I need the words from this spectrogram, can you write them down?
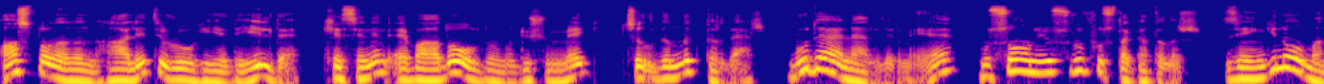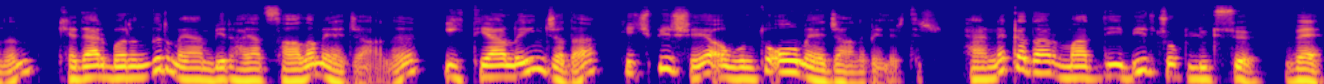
asıl olanın haleti ruhiye değil de kesenin ebadı olduğunu düşünmek çılgınlıktır der. Bu değerlendirmeye Musonius Rufus da katılır. Zengin olmanın keder barındırmayan bir hayat sağlamayacağını, ihtiyarlayınca da hiçbir şeye avuntu olmayacağını belirtir. Her ne kadar maddi birçok lüksü ve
